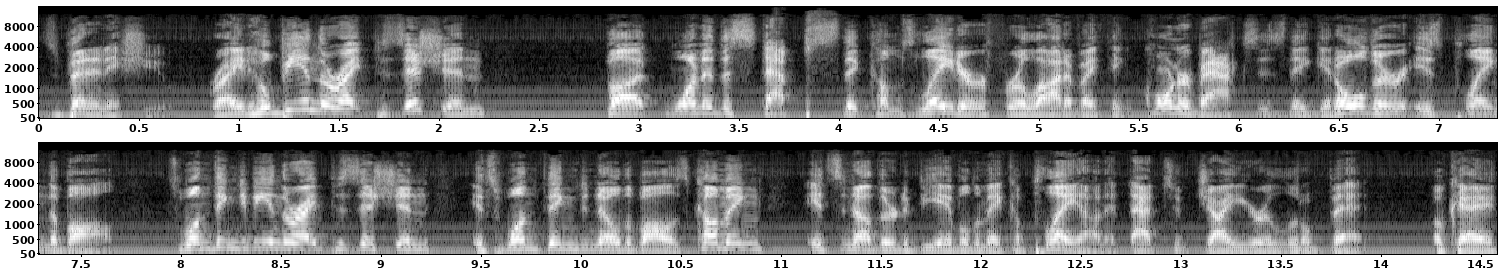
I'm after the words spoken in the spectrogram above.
has been an issue, right? He'll be in the right position, but one of the steps that comes later for a lot of, I think, cornerbacks as they get older is playing the ball. It's one thing to be in the right position. It's one thing to know the ball is coming. It's another to be able to make a play on it. That took Jaire a little bit. Okay.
